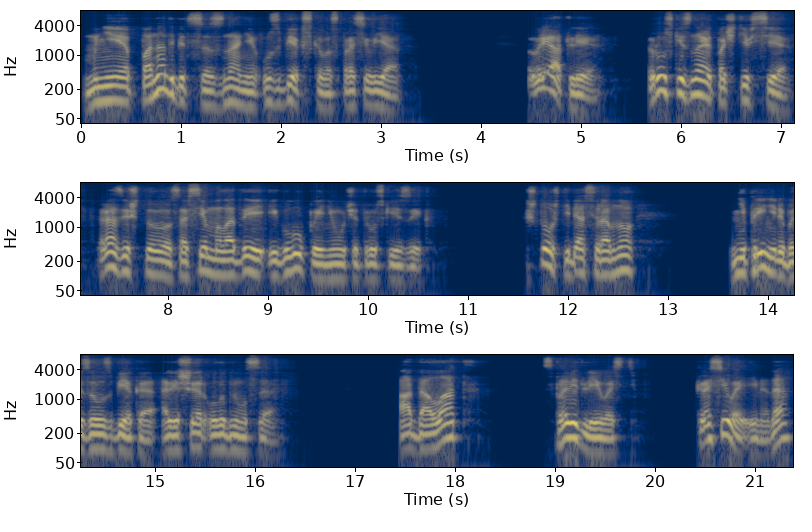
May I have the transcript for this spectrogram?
«Мне понадобится знание узбекского?» — спросил я. «Вряд ли. Русский знают почти все, разве что совсем молодые и глупые не учат русский язык. Что ж, тебя все равно не приняли бы за узбека», — Алишер улыбнулся. «Адалат — справедливость. Красивое имя, да?»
